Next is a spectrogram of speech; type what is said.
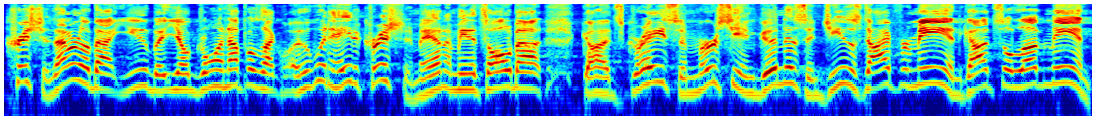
Christians. I don't know about you, but you know, growing up, I was like, well, who would hate a Christian, man? I mean, it's all about God's grace and mercy and goodness, and Jesus died for me, and God so loved me. And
